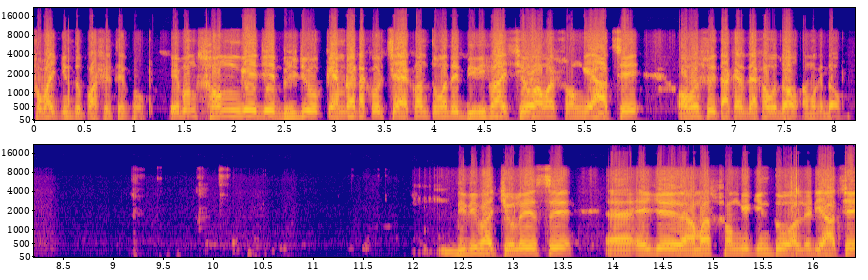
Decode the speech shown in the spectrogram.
সবাই কিন্তু পাশে থেকো। এবং সঙ্গে যে ভিডিও ক্যামেরাটা করছে এখন তোমাদের দিদিভাই সেও আমার সঙ্গে আছে। অবশ্যই তাকে দেখাবো দাও আমাকে দাও। দিদিভাই চলে আহ, এই যে আমার সঙ্গে কিন্তু অলরেডি আছে।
